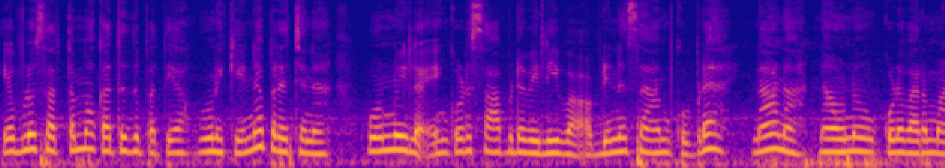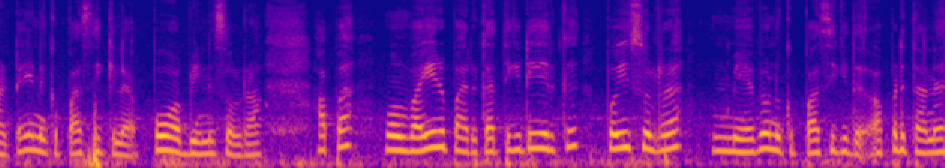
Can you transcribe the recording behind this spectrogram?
எவ்வளோ சத்தமாக கத்துது பார்த்தியா உனக்கு என்ன பிரச்சனை? ஒன்றும் இல்லை. என் கூட சாப்பிட வெளியே வா. அப்படின்னு சாம் கூப்பிட நானா? நான் ஒன்றும் கூட வரமாட்டேன். எனக்கு பசிக்கல. போ. அப்படின்னு சொல்கிறான் அப்போ உன் வயிறு பாரு. கத்திக்கிட்டே இருக்குது பொய் சொல்கிற உண்மையாகவே உனக்கு பசிக்குது. அப்படித்தானே?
